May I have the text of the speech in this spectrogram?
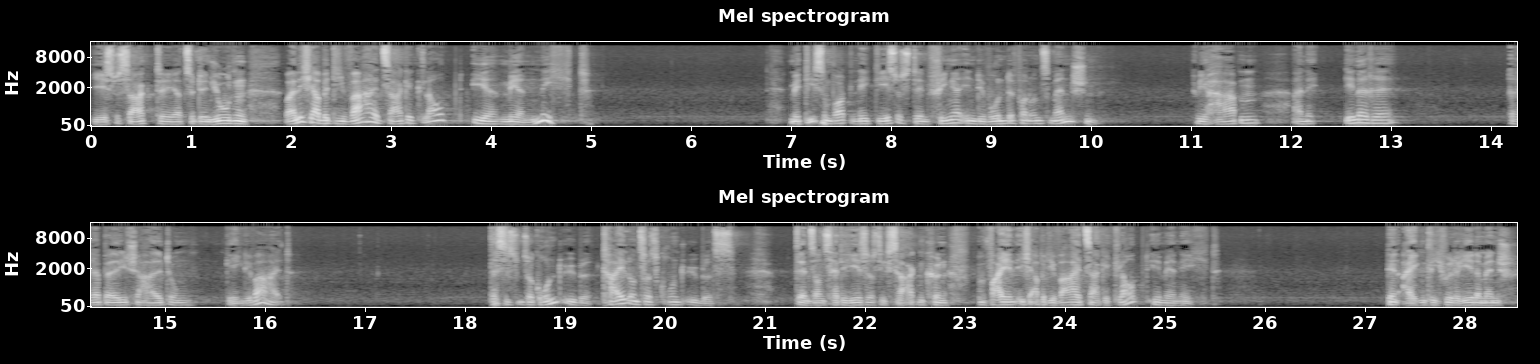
Jesus sagte ja zu den Juden, weil ich aber die Wahrheit sage, glaubt ihr mir nicht. Mit diesem Wort legt Jesus den Finger in die Wunde von uns Menschen. Wir haben eine innere rebellische Haltung gegen die Wahrheit. Das ist unser Grundübel, Teil unseres Grundübels. Denn sonst hätte Jesus nicht sagen können, weil ich aber die Wahrheit sage, glaubt ihr mir nicht. Denn eigentlich will jeder Mensch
